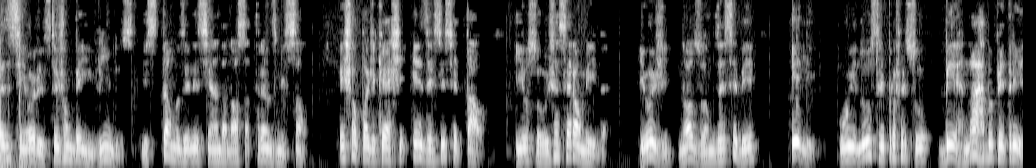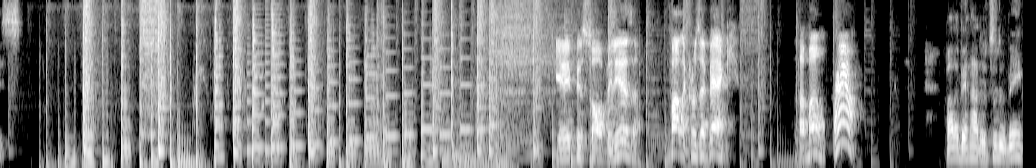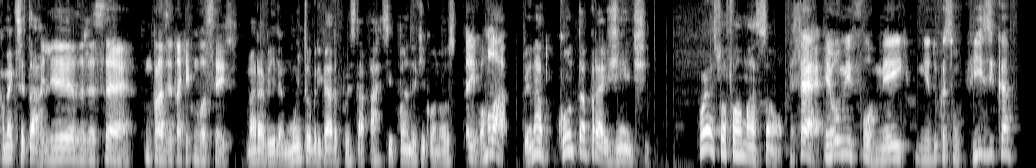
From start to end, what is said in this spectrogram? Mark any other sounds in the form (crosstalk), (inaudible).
Senhoras e senhores, sejam bem-vindos. Estamos iniciando a nossa transmissão. Este é o podcast Exercício Etal e eu sou o Jasser Almeida. E hoje nós vamos receber ele, o ilustre professor Bernardo Petris. E aí, pessoal, beleza? Fala, Cruzeback! Tá bom? Fala, Bernardo, tudo bem? Como é que você tá? Beleza, Gessé. Um prazer estar aqui com vocês. Maravilha, muito obrigado por estar participando aqui conosco. E aí, vamos lá. Bernardo, conta pra gente, qual é a sua formação? Gessé, eu me formei em Educação Física,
